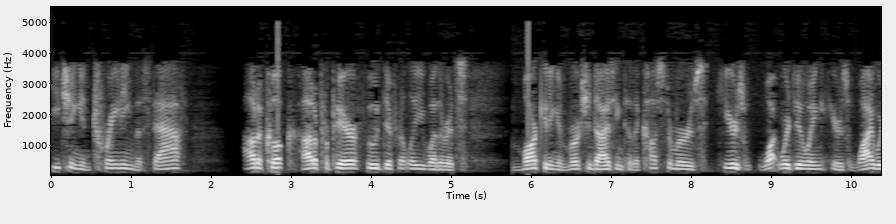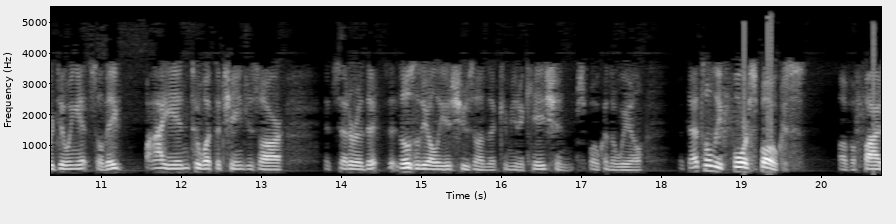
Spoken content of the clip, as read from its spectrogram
teaching and training the staff how to cook, how to prepare food differently, whether it's marketing and merchandising to the customers. Here's what we're doing. Here's why we're doing it. So they buy into what the changes are et cetera. Those are the only issues on the communication spoke on the wheel. But that's only four spokes of a five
